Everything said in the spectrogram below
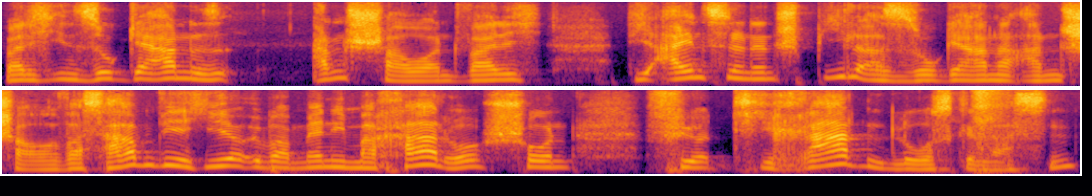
Weil ich ihn so gerne anschaue und weil ich die einzelnen Spieler so gerne anschaue. Was haben wir hier über Manny Machado schon für Tiraden losgelassen?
